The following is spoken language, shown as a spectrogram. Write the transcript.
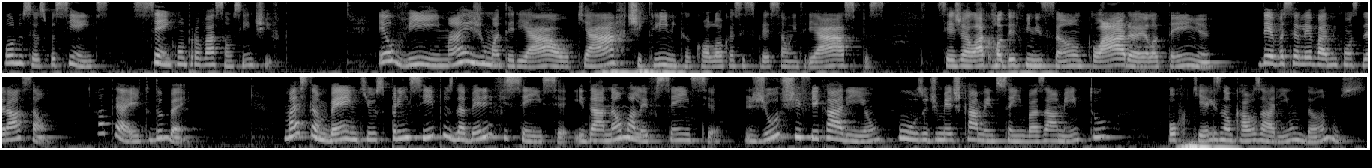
ou nos seus pacientes sem comprovação científica. Eu vi em mais de um material que a arte clínica coloca essa expressão entre aspas, seja lá qual definição clara ela tenha, deva ser levada em consideração. Até aí tudo bem. Mas também que os princípios da beneficência e da não maleficência justificariam o uso de medicamentos sem embasamento porque eles não causariam danos?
